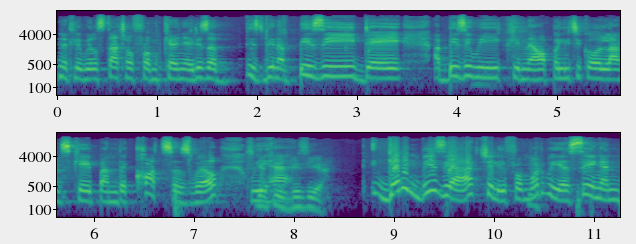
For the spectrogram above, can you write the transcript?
Definitely, we'll start off from Kenya. It is a, it's been a busy day, a busy week in our political landscape and the courts as well. It's we getting busier. Getting busier, actually, from what we are seeing. And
